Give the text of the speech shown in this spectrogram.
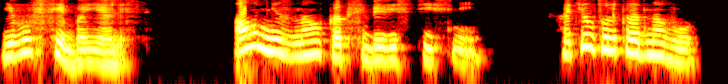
Его все боялись. А он не знал, как себя вести с ней. Хотел только одного,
